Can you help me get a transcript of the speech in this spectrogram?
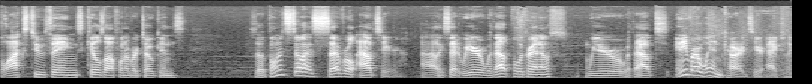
blocks two things, kills off one of our tokens. So the opponent still has several outs here. Uh, like I said, we are without Polukranos. We are without any of our win cards here, actually.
